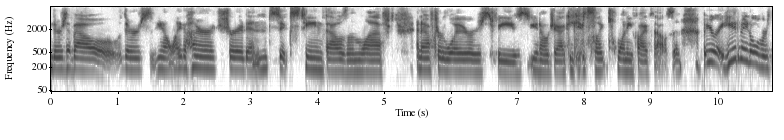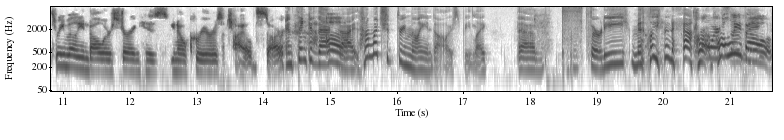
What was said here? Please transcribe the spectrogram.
there's about there's you know like 116,000 left, and after lawyers' fees, you know Jackie gets like 25,000. But you're right, he had made over three million dollars during his you know career as a child star. And think of that, um, guy. How much should three million dollars be? Like uh, 30 million now probably about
